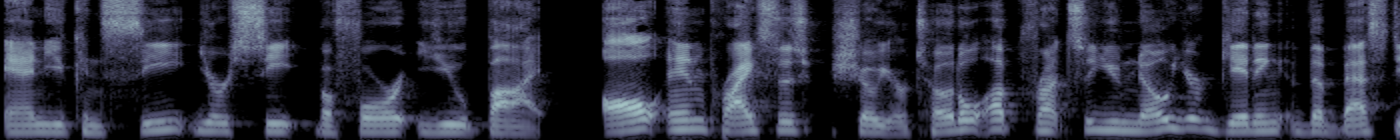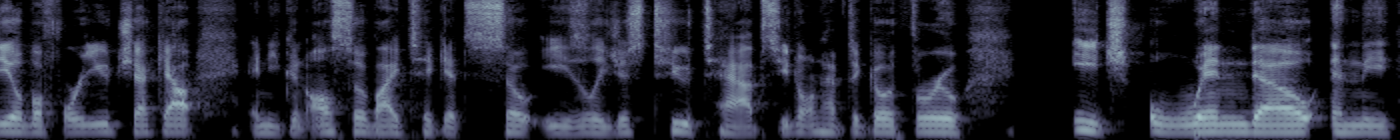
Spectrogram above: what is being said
and you can see your seat before you buy. All in prices show your total up front so you know you're getting the best deal before you check out. And you can also buy tickets so easily, just two taps. You don't have to go through each window and the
